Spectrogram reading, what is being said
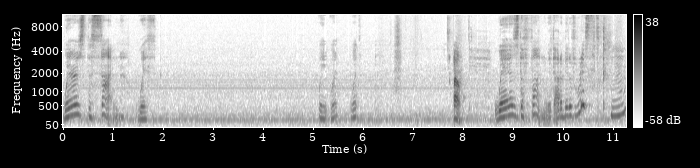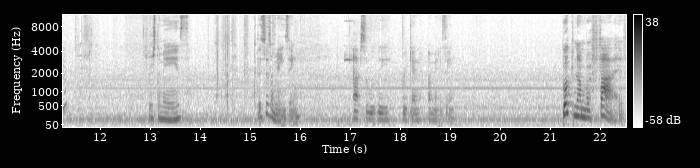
Where's the sun with... Wait, what? What? Oh. Where's the fun without a bit of risk? Hmm? There's the maze. This is amazing. absolutely freaking amazing. Book number five,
